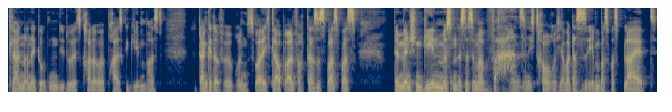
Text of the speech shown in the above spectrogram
kleinen Anekdoten, die du jetzt gerade preisgegeben hast. Danke dafür übrigens, weil ich glaube einfach, das ist was, was, wenn Menschen gehen müssen, ist das immer wahnsinnig traurig. Aber das ist eben was, was bleibt.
